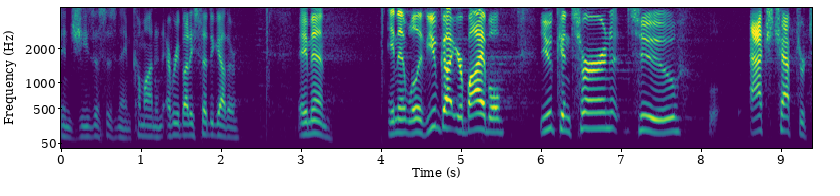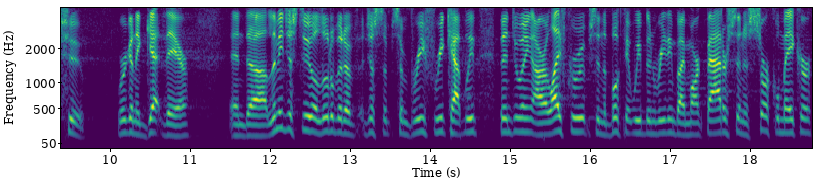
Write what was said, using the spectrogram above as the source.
In Jesus' name. Come on, and everybody said together, Amen. Amen. Well, if you've got your Bible, you can turn to Acts chapter 2. We're going to get there. And uh, let me just do a little bit of just some, brief recap. We've been doing our life groups in the book that we've been reading by Mark Batterson, A Circle Maker.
